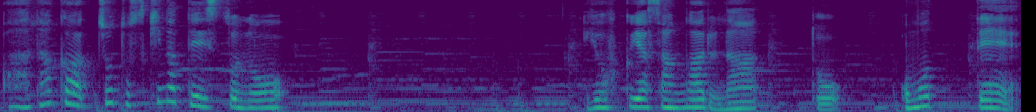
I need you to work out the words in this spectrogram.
あなんかちょっと好きなテイストの洋服屋さんがあるなと思って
